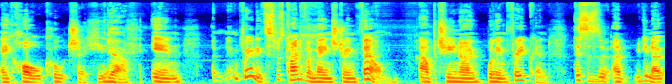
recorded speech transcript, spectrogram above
a whole culture here Yeah. in really this was kind of a mainstream film. Al pacino william friedkin. This is a, a you know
